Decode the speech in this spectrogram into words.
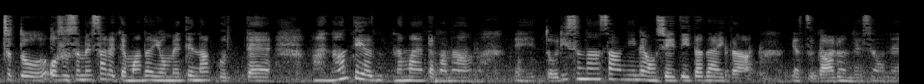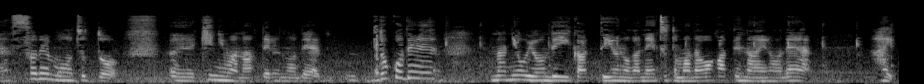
ちょっとおすすめされてまだ読めてなくって、あ、なんていう名前やったかな。えっと、リスナーさんにね、教えていただいたやつがあるんですよね。それもちょっと、えー、気にはなってるので、どこで何を読んでいいかっていうのがね、ちょっとまだ分かってないので、はい。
